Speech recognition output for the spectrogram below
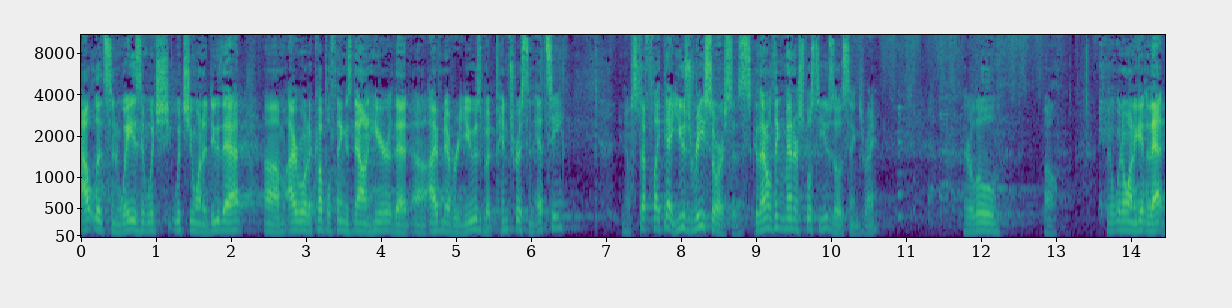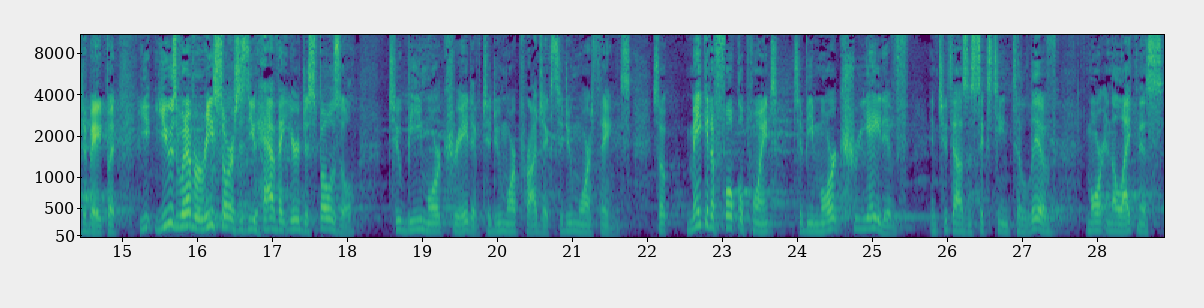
outlets and ways in which, which you want to do that. Um, I wrote a couple things down here that uh, I've never used, but Pinterest and Etsy, you know, stuff like that. Use resources, because I don't think men are supposed to use those things, right? They're a little, we don't want to get into that debate, but use whatever resources you have at your disposal to be more creative, to do more projects, to do more things. So make it a focal point to be more creative in 2016, to live more in the likeness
